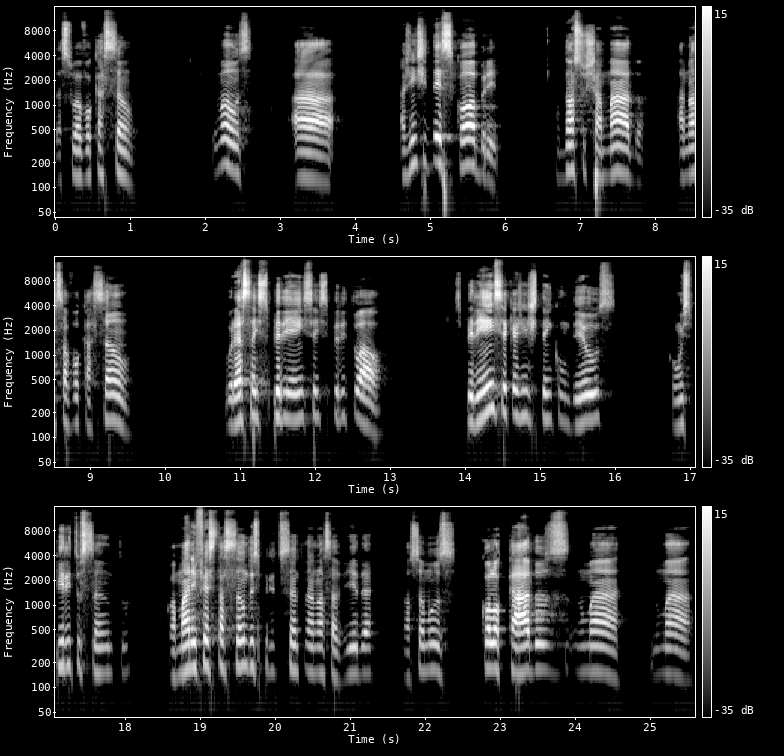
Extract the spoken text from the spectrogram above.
da sua vocação. Irmãos, a, a gente descobre o nosso chamado, a nossa vocação, por essa experiência espiritual. Experiência que a gente tem com Deus, com o Espírito Santo, com a manifestação do Espírito Santo na nossa vida, nós somos colocados numa, numa,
